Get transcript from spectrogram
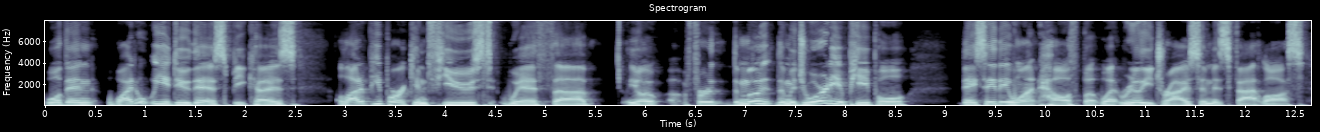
Well, then why don't we do this? Because a lot of people are confused with uh, you know for the mo- the majority of people they say they want health, but what really drives them is fat loss.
